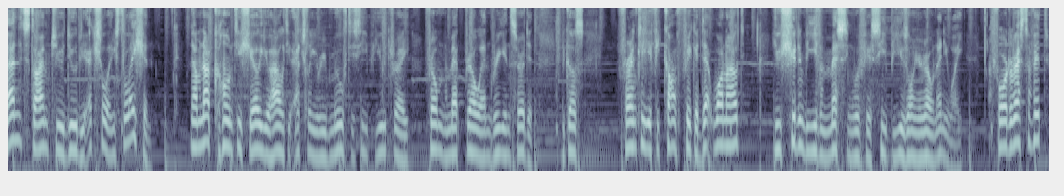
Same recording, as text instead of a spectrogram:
and it's time to do the actual installation. Now I'm not going to show you how to actually remove the CPU tray from the Mac Pro and reinsert it because frankly if you can't figure that one out you shouldn't be even messing with your CPUs on your own anyway. For the rest of it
